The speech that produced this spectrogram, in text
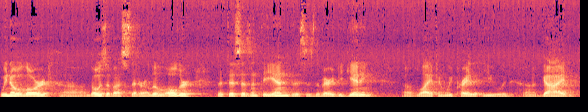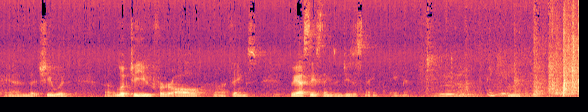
we know, Lord, uh, those of us that are a little older, that this isn't the end, this is the very beginning of life, and we pray that you would uh, guide and that she would uh, look to you for all things. We ask these things in Jesus' name. Amen. Amen. Thank you. I guess that's it.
